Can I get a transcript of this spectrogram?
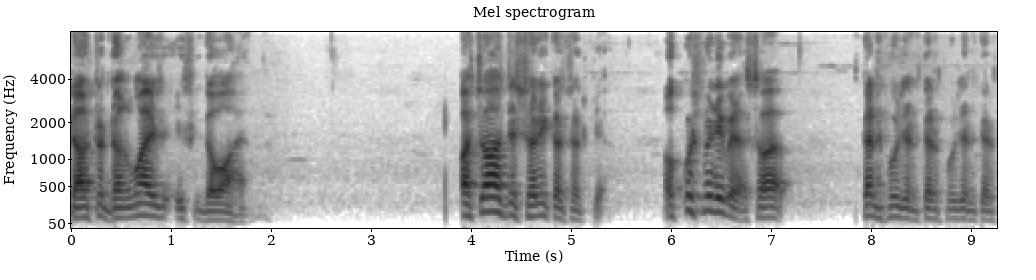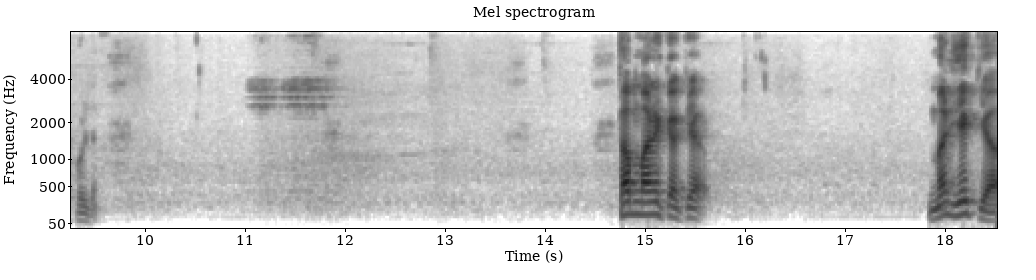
ڈاکٹر اس کی گواہ ہیں پچاس ڈکشنری کنسلٹ کیا اور کچھ بھی نہیں ملا سوائے کنفیوژن کنفیوژن کنفیوژن تب میں نے کیا کیا میں نے یہ کیا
